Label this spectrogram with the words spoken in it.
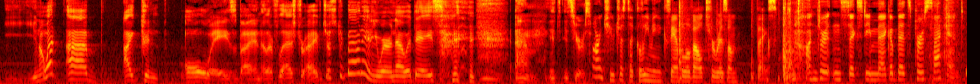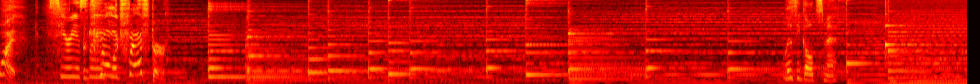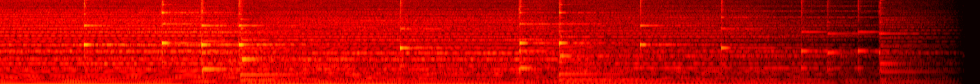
You know what? Uh I can always buy another flash drive just about anywhere nowadays. um, it's it's yours. Aren't you just a gleaming example of altruism? Thanks. 160 megabits per second. What? Seriously? It's So much faster. Lizzie Goldsmith,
